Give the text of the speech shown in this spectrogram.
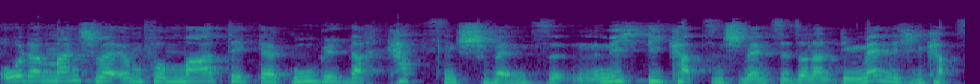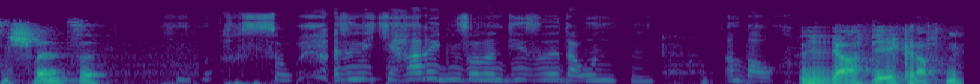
oder manchmal Informatik, der googelt nach Katzenschwänze. Nicht die Katzenschwänze, sondern die männlichen Katzenschwänze. Ach so, also nicht die haarigen, sondern diese da unten. Am Bauch. Ja, die ekelhaften.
